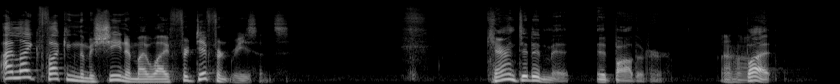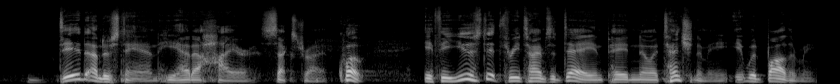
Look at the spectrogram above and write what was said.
I like fucking the machine and my wife for different reasons. Karen did admit it bothered her, uh-huh. but did understand he had a higher sex drive. Quote, if he used it three times a day and paid no attention to me, it would bother me.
